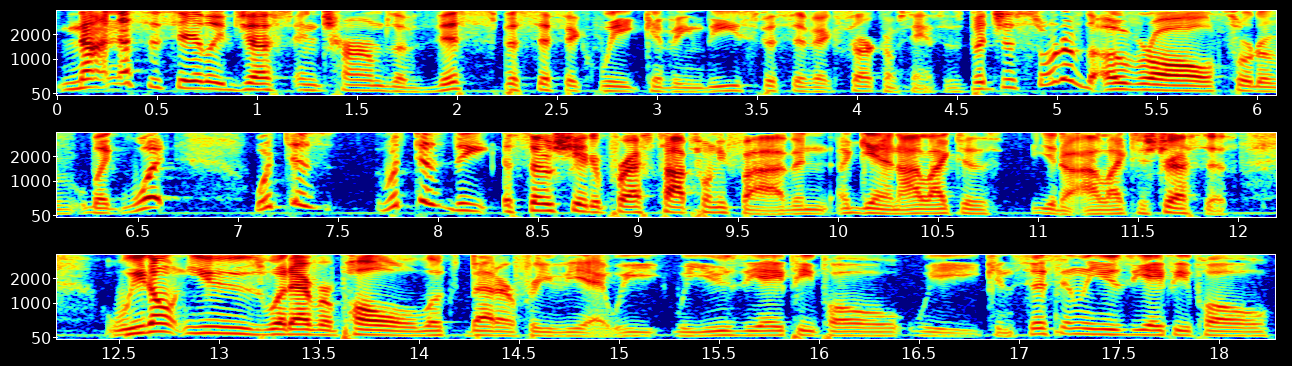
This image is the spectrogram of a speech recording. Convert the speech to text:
not necessarily just in terms of this specific week, giving these specific circumstances, but just sort of the overall sort of like what what does what does the Associated Press top 25 and again, I like to you know, I like to stress this. We don't use whatever poll looks better for UVA. We we use the AP poll. We consistently use the AP poll.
